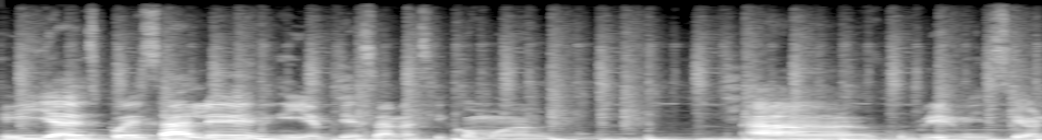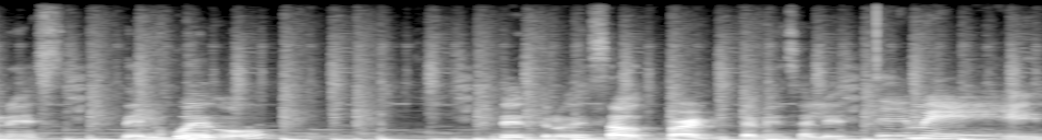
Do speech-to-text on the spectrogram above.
Y ya después salen y empiezan así como a, a cumplir misiones del juego dentro de South Park y también sale Teme y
